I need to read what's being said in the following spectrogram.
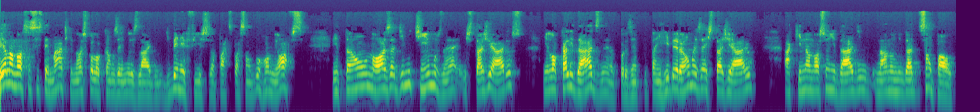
pela nossa sistemática, nós colocamos aí no slide de benefícios a participação do home office, então nós admitimos né, estagiários em localidades, né, por exemplo, está em Ribeirão, mas é estagiário aqui na nossa unidade, na unidade de São Paulo.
